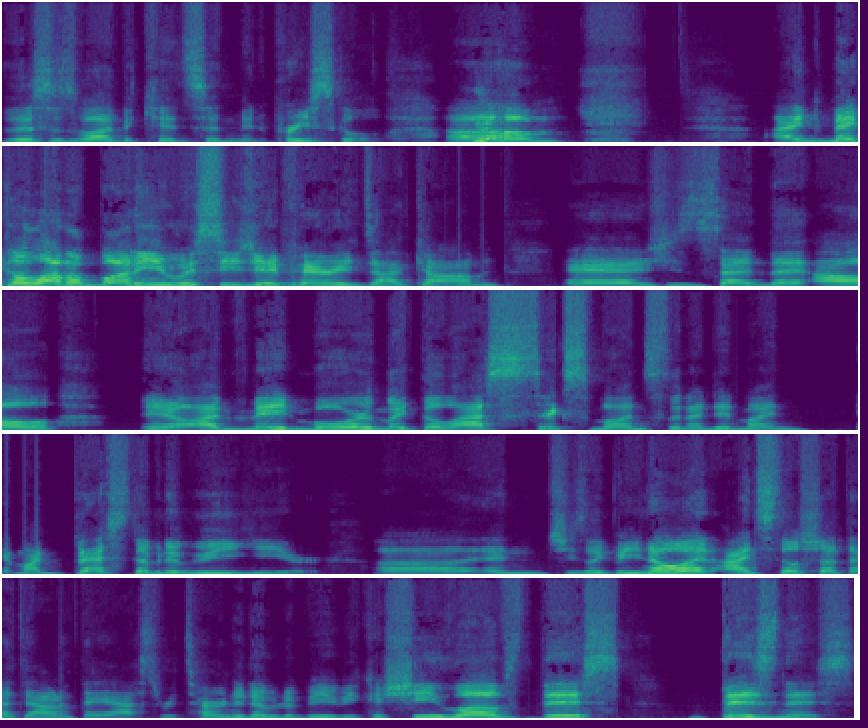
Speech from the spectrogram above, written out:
This, this is why the kids send me to preschool. Um, I make a lot of money with CJPerry.com, and she said that I'll, you know, I've made more in like the last six months than I did my my best WWE year. Uh, and she's like, but you know what? I'd still shut that down if they asked to return to WWE because she loves this business.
